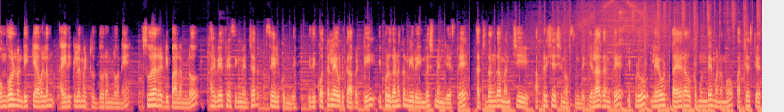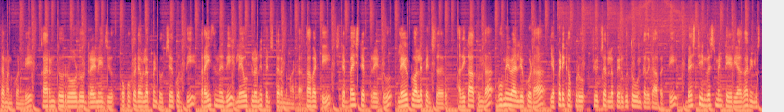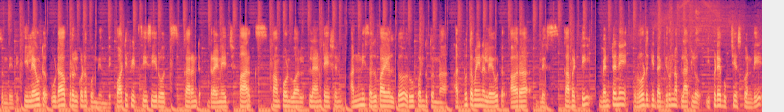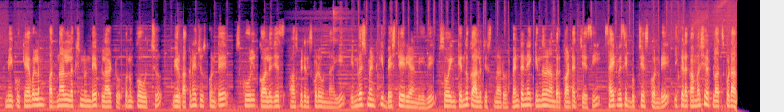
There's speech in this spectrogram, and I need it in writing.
ఒంగోలు నుండి కేవలం ఐదు కిలోమీటర్ దూరంలోనే సూరారెడ్డిపాలెంలో హైవే ఫేసింగ్ వెంచర్ సేల్కుంది. ఇది కొత్త లేఅవుట్ కాబట్టి ఇప్పుడు గనక మీరు ఇన్వెస్ట్మెంట్ చేస్తే ఖచ్చితంగా మంచి అప్రిషియేషన్ వస్తుంది. ఎలాగంటే ఇప్పుడు లేఅవుట్ తయారవక ముందే మనము పర్చేస్ చేసామనుకోండి కరెంటు రోడ్డు డ్రైనేజ్ ఒక్కొక్క డెవలప్మెంట్ వచ్చే కొద్దీ ప్రైస్ అనేది లేఅవుట్లోనే పెంచుతారనమాట కాబట్టి step by step rate layout వాళ్ళే పెంచుతారు. అది కాకుండా భూమి వాల్యూ కూడా ఎప్పటికప్పుడు ఫ్యూచర్లో పెరుగుతూ ఉంటది కాబట్టి బెస్ట్ ఇన్వెస్ట్మెంట్ ఏరియాగా నిలుస్తుంది ఇది. ఈ లేఅవుట్ ఉడా అప్రూవల్ కూడా పొందింది. Forty feet CC roads current drainage parks compound wall plantation అన్ని సదుపాయాలతో రూపొందుతున్న అద్భుతమైన లేఅవుట్ ఆరా బ్లెస్. కాబట్టి వెంటనే రోడ్డుకి దగ్గరున్న ప్లాట్లు ఇప్పుడే బుక్ చేసుకోండి. మీకు కేవలం పద్నాలుగు లక్షల నుండే ప్లాట్ కొనుక్కోవచ్చు. మీరు పక్కనే చూసుకుంటే స్కూల్ కాలేజెస్ హాస్పిటల్స్ కూడా ఉన్నాయి. ఇన్వెస్ట్మెంట్కి బెస్ట్ ఏరియా అండి ఇది. సో ఇంకెందుకు ఆలోచిస్తున్నారు? వెంటనే కింద నంబర్ కాంటాక్ట్ చేసి సైట్ విజిట్ బుక్ చేసుకోండి. ఇక్కడ కమర్షియల్ ప్లాట్స్ కూడా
